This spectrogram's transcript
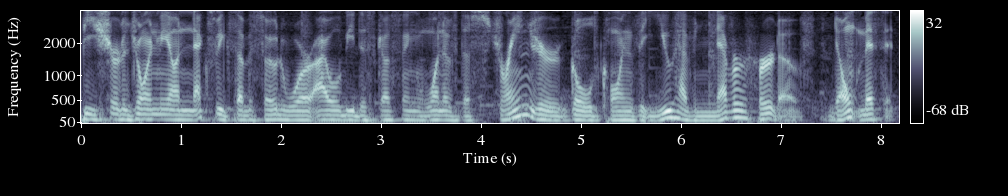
Be sure to join me on next week's episode where I will be discussing one of the stranger gold coins that you have never heard of. Don't miss it.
